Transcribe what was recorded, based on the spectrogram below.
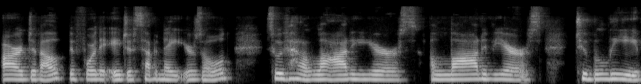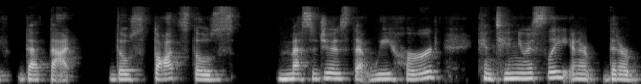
are developed before the age of seven to eight years old. So we've had a lot of years, a lot of years to believe that that those thoughts, those messages that we heard continuously in our, that are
